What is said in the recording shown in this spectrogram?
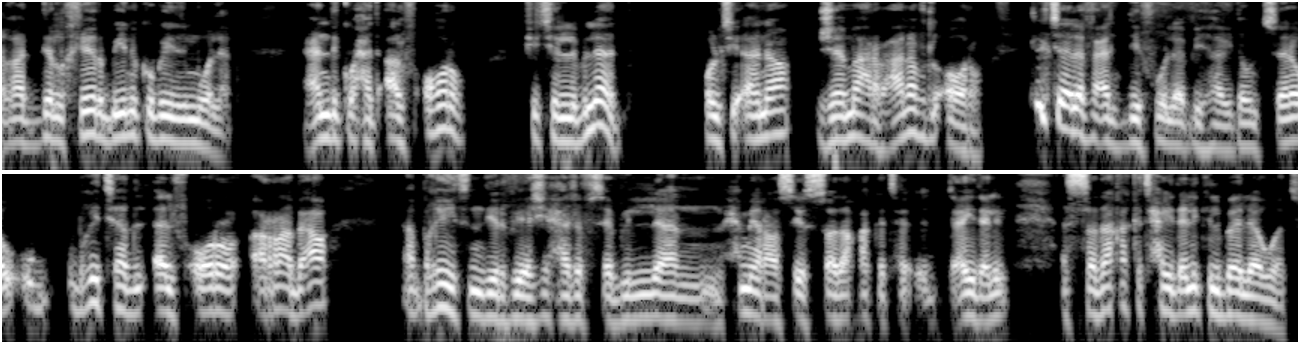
غدير الخير بينك وبين مولاك عندك واحد 1000 أورو. مشيتي للبلاد قلتي أنا جمع 4000 الأورو. 3000 عندي فولا بها ونتسرى وبغيت هاد 1000 أورو الرابعة. بغيت ندير فيها شي حاجة في سبيل الله. نحمي راسي. الصدقه كتعيد عليك. الصدقه كتحيد عليك البلاوات.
